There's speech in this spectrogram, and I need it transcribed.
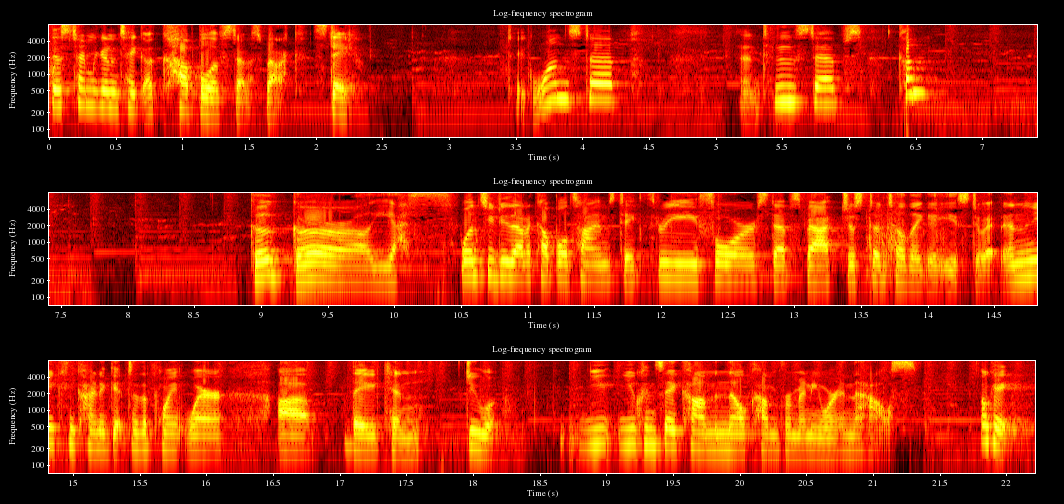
This time you're gonna take a couple of steps back. Stay. Take one step and two steps. Come. Good girl, yes. Once you do that a couple times, take three, four steps back just until they get used to it. And then you can kind of get to the point where uh, they can do you, you can say come and they'll come from anywhere in the house. Okay,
